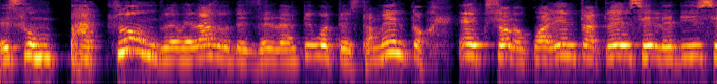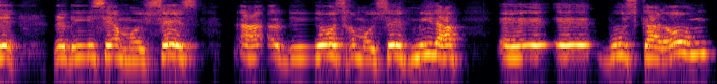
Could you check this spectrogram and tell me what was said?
Es un patrón revelado desde el Antiguo Testamento. Éxodo 43 le dice, le dice a Moisés, a Dios a Moisés, mira, eh, eh, buscaron,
